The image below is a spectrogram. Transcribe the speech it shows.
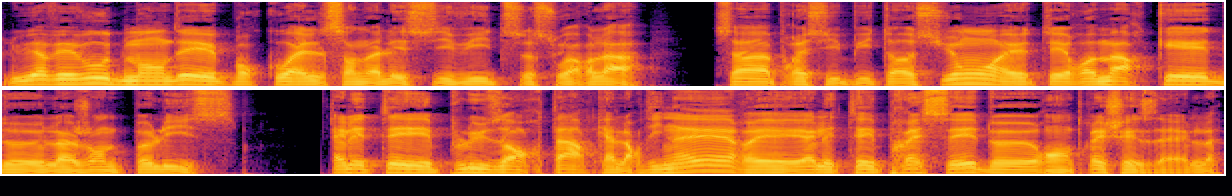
Lui avez-vous demandé pourquoi elle s'en allait si vite ce soir-là? Sa précipitation a été remarquée de l'agent de police. Elle était plus en retard qu'à l'ordinaire et elle était pressée de rentrer chez elle.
